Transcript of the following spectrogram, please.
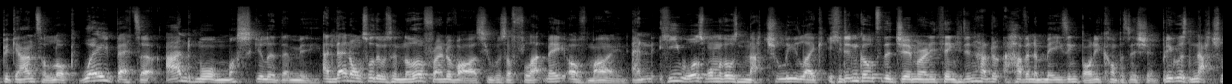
began to look way better and more muscular than me. And then also there was another friend of ours who was a flatmate of mine. And he was one of those naturally like, he didn't go to the gym or anything. He didn't have, have an amazing body composition, but he was naturally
